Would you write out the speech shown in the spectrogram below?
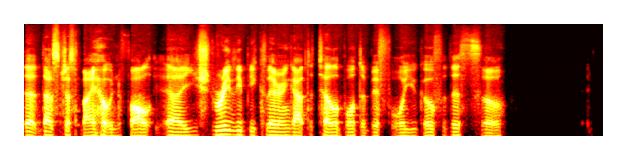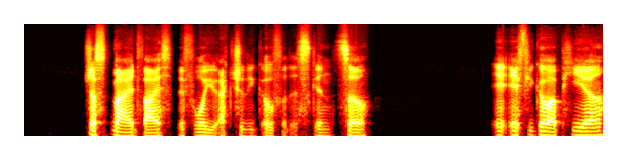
th that's just my own fault. Uh, you should really be clearing out the teleporter before you go for this, so just my advice before you actually go for the skin. So if you go up here,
